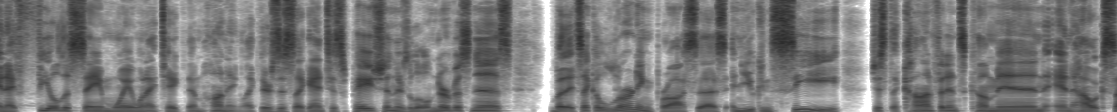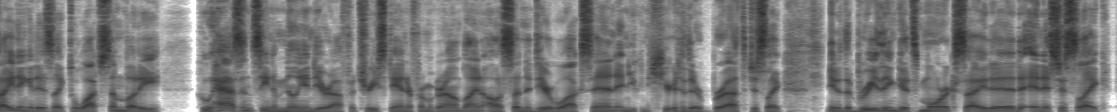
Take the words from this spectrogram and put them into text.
and I feel the same way when I take them hunting. Like there's this like anticipation, there's a little nervousness, but it's like a learning process and you can see just the confidence come in and how exciting it is like to watch somebody who hasn't seen a million deer off a tree standing from a ground blind, all of a sudden a deer walks in and you can hear their breath, just like, you know, the breathing gets more excited. And it's just like,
